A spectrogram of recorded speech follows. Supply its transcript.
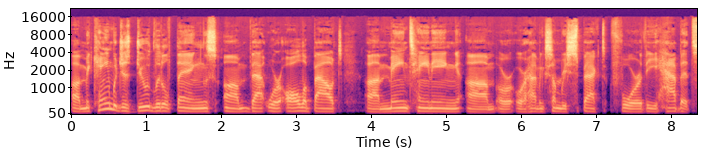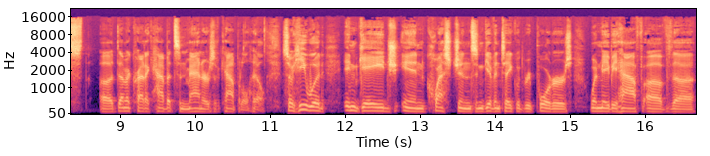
uh, McCain would just do little things um, that were all about uh, maintaining um, or, or having some respect for the habits, uh, democratic habits and manners of Capitol Hill. So he would engage in questions and give and take with reporters when maybe half of the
